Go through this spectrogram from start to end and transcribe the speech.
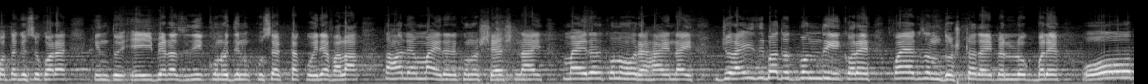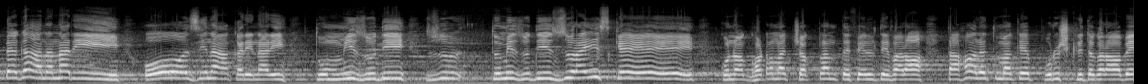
কত কিছু করে। কিন্তু এই বেড়া যদি কোনো দিন কিছু একটা কইরে ফেলা, তাহলে মায়ের কোনো শেষ নাই মায়ের কোনো রেহাই নাই। জোরাই ইবাদত বন্দি করে কয়েকজন দুষ্ট টাইপের লোক বলে, ও বেগানা নারী, ও জিনাকারী নারী, তুমি যদি তুমি যদি জুরাইসকে কোনো ঘটনা চক্রান্তে ফেলতে পারো, তাহলে তোমাকে পুরস্কৃত করা হবে।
